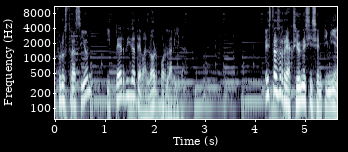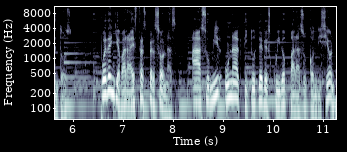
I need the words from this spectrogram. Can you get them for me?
frustración y pérdida de valor por la vida. Estas reacciones y sentimientos pueden llevar a estas personas a asumir una actitud de descuido para su condición,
